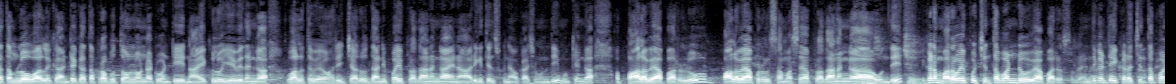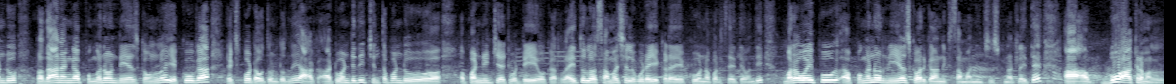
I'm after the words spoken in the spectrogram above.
గతంలో వాళ్ళకి అంటే గత ప్రభుత్వంలో ఉన్నటువంటి నాయకులు ఏ విధంగా వాళ్ళతో వ్యవహరించారు? దానిపై ప్రధానంగా ఆయన అడిగి తెలుసుకునే అవకాశం ఉంది. ముఖ్యంగా పాల వ్యాపారులు పాల వ్యాపారుల సమస్య ప్రధానంగా ఉంది. ఇక్కడ మరోవైపు చింతపండు వ్యాపారస్తులు. ఎందుకంటే ఇక్కడ చింతపండు ప్రధానంగా పొంగనూరు నియోజకవర్గంలో ఎక్కువగా ఎక్స్పోర్ట్ అవుతుంటుంది. అటువంటిది చింతపండు పండించేటువంటి ఒక రైతుల సమస్యలు కూడా ఇక్కడ ఎక్కువ ఉన్న పరిస్థితి అయితే ఉంది. మరోవైపు పొంగనూరు నియోజకవర్గానికి సంబంధించి చూసుకున్నట్లయితే ఆ భూ ఆక్రమణలు.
